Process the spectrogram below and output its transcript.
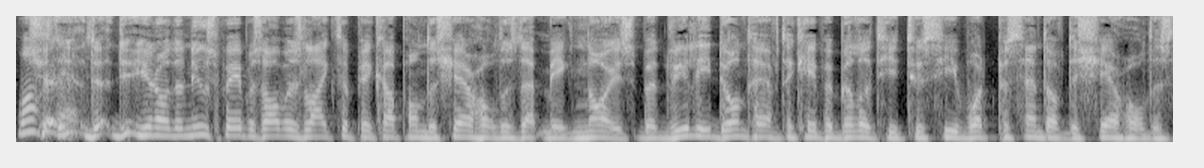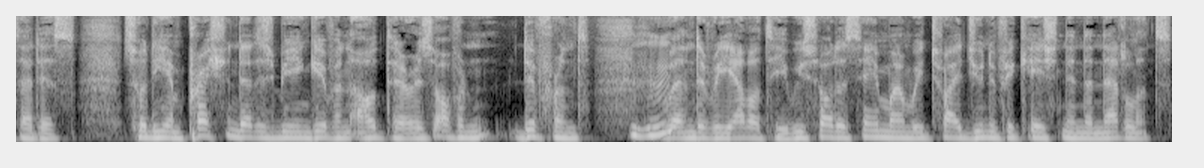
well, was that? The, you know, the newspapers always like to pick up on the shareholders that make noise, but really don't have the capability to see what percent of the shareholders that is. So the impression that is being given out there is often different mm-hmm. than the reality. We saw the same when we tried unification in the Netherlands.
